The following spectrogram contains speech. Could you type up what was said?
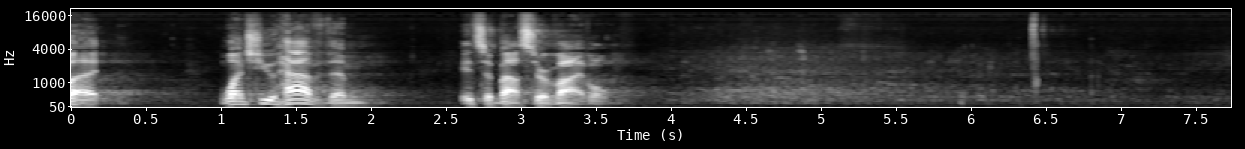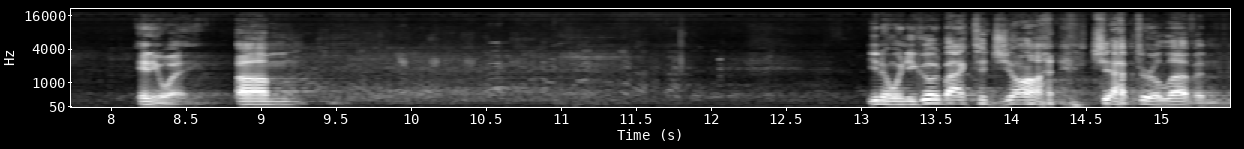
But once you have them, it's about survival. Anyway, um, you know, when you go back to John chapter 11,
